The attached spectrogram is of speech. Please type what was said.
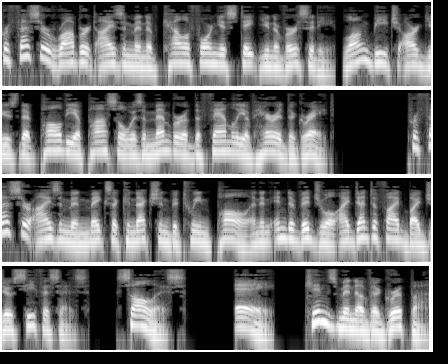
Professor Robert Eisenman of California State University, Long Beach argues that Paul the Apostle was a member of the family of Herod the Great. Professor Eisenman makes a connection between Paul and an individual identified by Josephus as Saulus, a kinsman of Agrippa.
